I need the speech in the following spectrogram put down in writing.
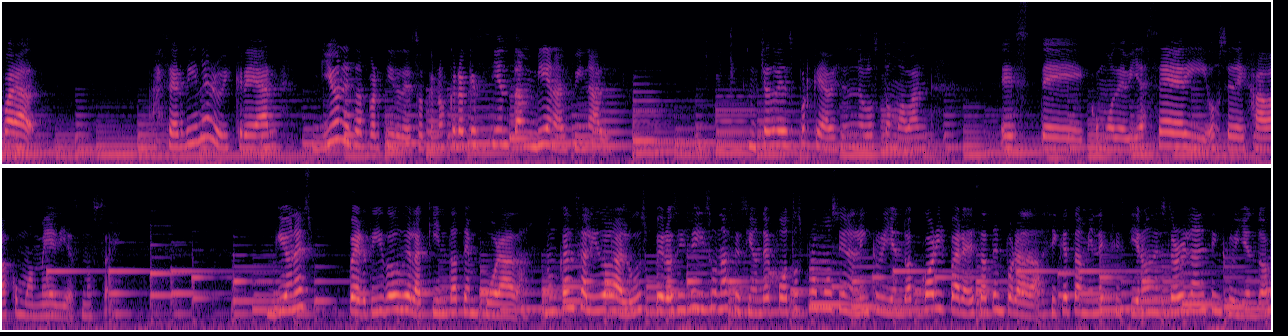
para hacer dinero y crear guiones a partir de eso, que no creo que se sientan bien al final. Muchas veces porque a veces no los tomaban este como debía ser y o se dejaba como a medias, no sé. Guiones perdidos de la quinta temporada. Nunca han salido a la luz, pero sí se hizo una sesión de fotos promocionales incluyendo a Cory para esa temporada, así que también existieron storylines incluyendo a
